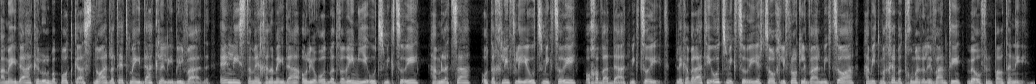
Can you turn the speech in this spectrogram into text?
המידע הכלול בפודקאסט נועד לתת מידע כללי בלבד. אין להסתמך על המידע או לראות בדברים ייעוץ מקצועי, המלצה או תחליף לייעוץ מקצועי או חוות דעת מקצועית. לקבלת ייעוץ מקצועי יש צורך לפנות לבעל מקצוע המתמחה בתחום הרלוונטי באופן פרטני.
